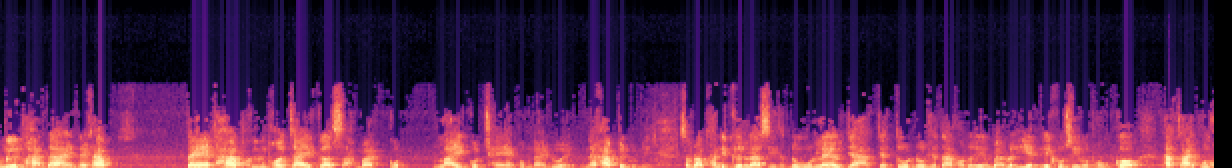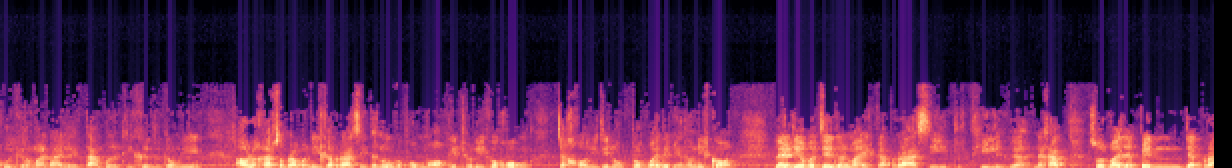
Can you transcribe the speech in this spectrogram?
เลื่อนผ่านได้นะครับ แต่ถ้าพึงพอใจก็สามารถกด ไลค์กดแชร์ให้ผมได้ด้วยนะครับ เป็นแบบนี้สำหรับท่านที่เกิดราศีธนูแล้วอยากจะตรวจดวงชะตาของตัวเองแบบละเอียดเอ็กซ์คลูซีฟกับผมก็ทักทายพูดคุยกันมาได้เลยตามเบอร์ที่ขึ้นอยู่ตรงนี้ เอาละครับสำหรับวันนี้กับราศีธนูกับผมหมอกิจชลี่ก็คง จะขอยุติลงปลงไว้แต่เพียงเท่านี้ก่อน แล้วเดี๋ยวมาเจอกันใหม่กับราศีที่เหลือนะครับ ส่วนว่าจะเป็นอย่างไร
